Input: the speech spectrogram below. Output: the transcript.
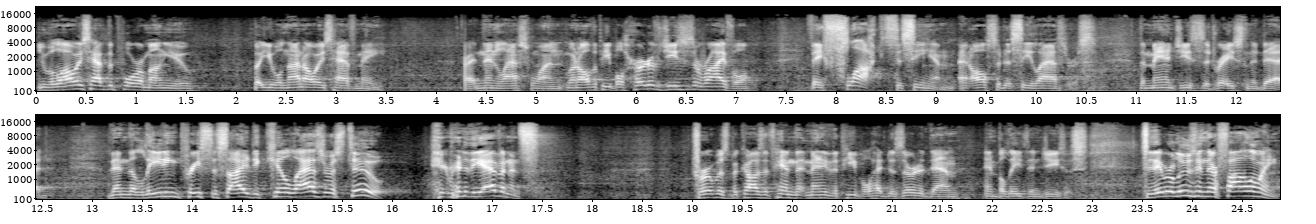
You will always have the poor among you, but you will not always have me. All right, and then last one. When all the people heard of Jesus' arrival, they flocked to see him and also to see Lazarus, the man Jesus had raised from the dead. Then the leading priests decided to kill Lazarus too, get rid of the evidence. For it was because of him that many of the people had deserted them and believed in Jesus. See, they were losing their following,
